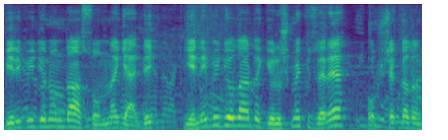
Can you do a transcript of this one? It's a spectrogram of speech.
bir videonun daha sonuna geldik. Yeni videolarda görüşmek üzere. Hoşçakalın.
